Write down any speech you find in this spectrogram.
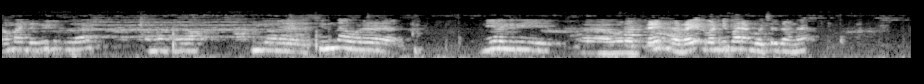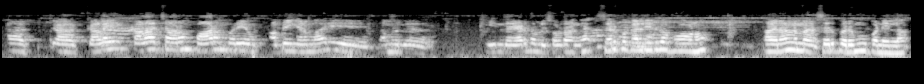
நம்ம இந்த வீட்டுக்குள்ள நம்ம போகலாம். இங்க ஒரு சின்ன ஒரு நீலகிரி ஒரு ட்ரெயின் ரயில் வண்டி மாதிரி அங்கே வச்சிருக்காங்க. கலை கலாச்சாரம் பாரம்பரியம் அப்படிங்கிற மாதிரி நம்மளுக்கு இந்த இடத்த அப்படி சொல்கிறாங்க செருப்பை கழட்டிட்டு தான் போகணும். அதனால் நம்ம செருப்பை ரிமூவ் பண்ணிடலாம்.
